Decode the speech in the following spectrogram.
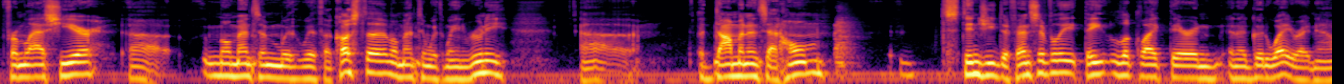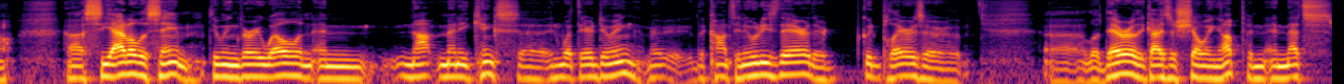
from last year, uh, momentum with with Acosta, momentum with Wayne Rooney, uh, a dominance at home, stingy defensively. They look like they're in, in a good way right now. Uh, Seattle the same, doing very well and, and not many kinks uh, in what they're doing. Maybe the continuity's there. They're good players. Are uh, Lodeiro, the guys are showing up, and, and that's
